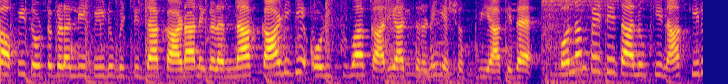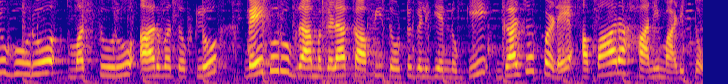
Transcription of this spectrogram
ಕಾಫಿ ತೋಟಗಳಲ್ಲಿ ಬೀಡು ಬಿಟ್ಟಿದ್ದ ಕಾಡಾನೆಗಳನ್ನ ಕಾಡಿಗೆ ಓಡಿಸುವ ಕಾರ್ಯಾಚರಣೆ ಯಶಸ್ವಿಯಾಗಿದೆ. ಪೊನ್ನಂಪೇಟೆ ತಾಲೂಕಿನ ಕಿರುಗೂರು, ಮತ್ತೂರು, ಆರ್ವತೊಕ್ಲು, ಬೇಗೂರು ಗ್ರಾಮಗಳ ಕಾಫಿ ತೋಟಗಳಿಗೆ ನುಗ್ಗಿ ಗಜಪಡೆ ಅಪಾರ ಹಾನಿ ಮಾಡಿತ್ತು.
